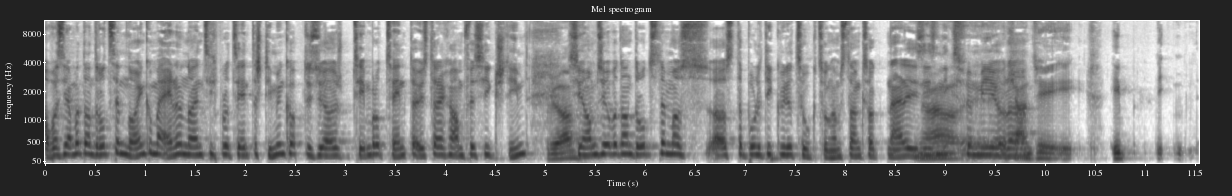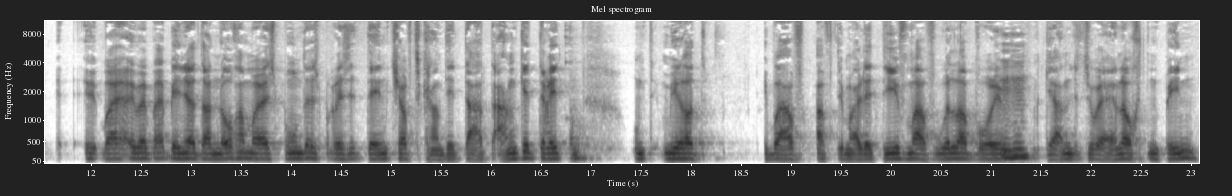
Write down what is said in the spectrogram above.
Aber Sie haben dann trotzdem 9,91 Prozent der Stimmen gehabt. Das ist ja 10 Prozent der Österreicher haben für Sie gestimmt. Ja. Sie haben sich aber dann trotzdem aus, aus der Politik wieder zurückgezogen. Haben Sie dann gesagt, nein, das ist nichts für mich? Oder? Schauen Sie, ich, ich, ich, war, ich bin ja dann noch einmal als Bundespräsidentschaftskandidat angetreten und mir hat, ich war auf, auf die Malediven auf Urlaub, wo ich mhm. gerne zu Weihnachten bin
